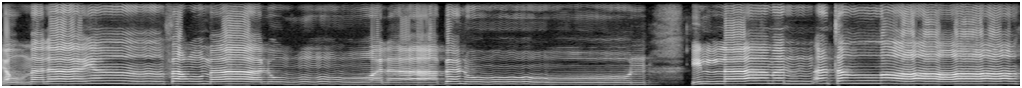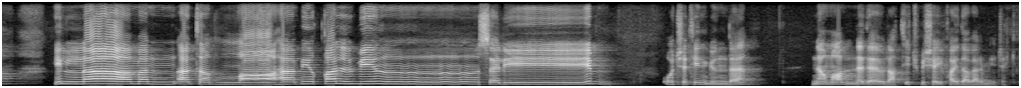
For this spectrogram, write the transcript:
يَوْمَ لَا يَنْفَعُ مَالٌ وَلَا بَنُونَ إِلَّا مَنْ أَتَى اللَّهَ إِلَّا مَنْ أَتَى اللّٰهَ بِقَلْبٍ selim. O çetin günde ne mal ne de evlat hiçbir şey fayda vermeyecek.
